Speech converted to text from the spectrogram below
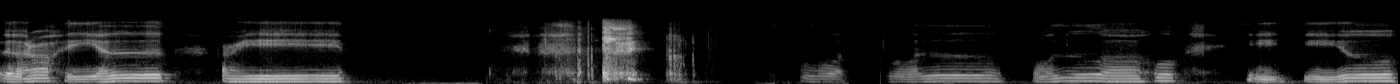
رأي العين وال- والله يؤيد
